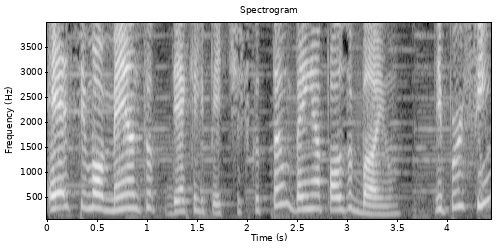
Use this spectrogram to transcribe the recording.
esse momento, dê aquele petisco também após o banho. E por fim,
